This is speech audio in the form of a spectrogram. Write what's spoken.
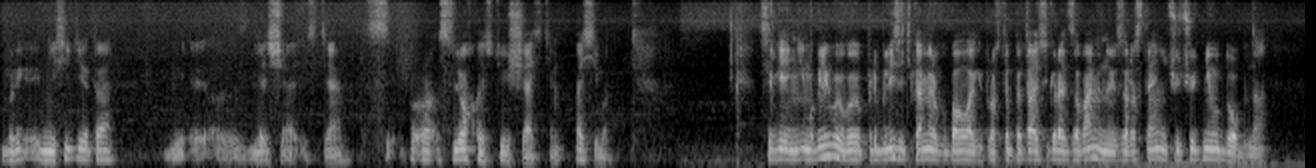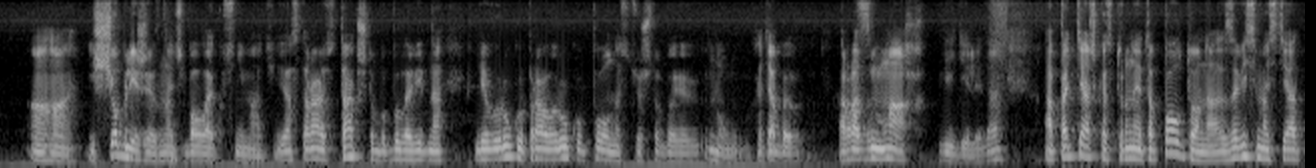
несите это э, для счастья, с, с легкостью и счастьем. Спасибо. Сергей, не могли бы вы приблизить камеру к балалайке? Просто пытаюсь играть за вами, но из-за расстояния чуть-чуть неудобно. Ага, еще ближе, значит, балалайку снимать. Я стараюсь так, чтобы было видно левую руку и правую руку полностью, чтобы, ну, хотя бы размах видели, да. А подтяжка струны это полтона, в зависимости от,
